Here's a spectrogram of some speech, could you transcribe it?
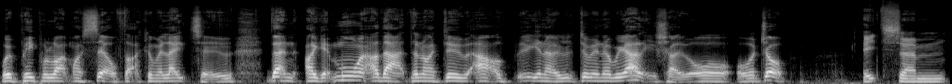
with people like myself that I can relate to, then I get more out of that than I do out of you know doing a reality show or or a job. It's um,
